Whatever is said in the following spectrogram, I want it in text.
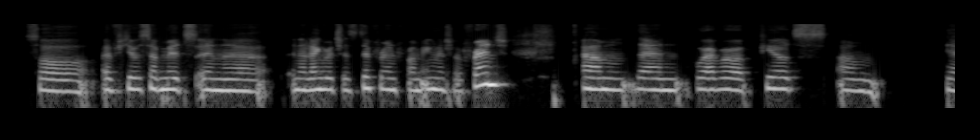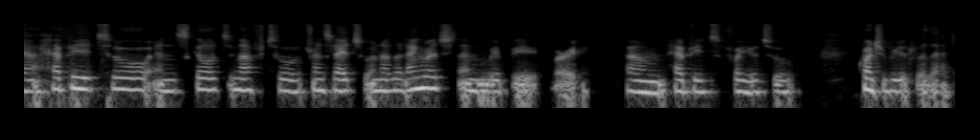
So if you submit in a, in a language that's different from English or French, um, then whoever feels um, yeah, happy to and skilled enough to translate to another language, then we'd be very um, happy to, for you to contribute with that.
